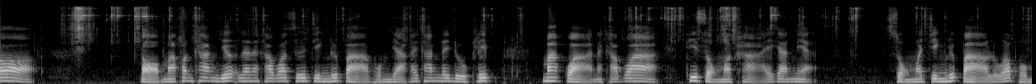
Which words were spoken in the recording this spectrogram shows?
ก็ ตอบมาค่อนข้างเยอะแล้วนะครับ ว่าซื้อจริงหรือเปล่า ผมอยากให้ท่านได้ดูคลิปมากกว่านะครับว่าที่ส่งมาขายกันเนี่ยส่งมาจริงหรือเปล่า หรือว่าผม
